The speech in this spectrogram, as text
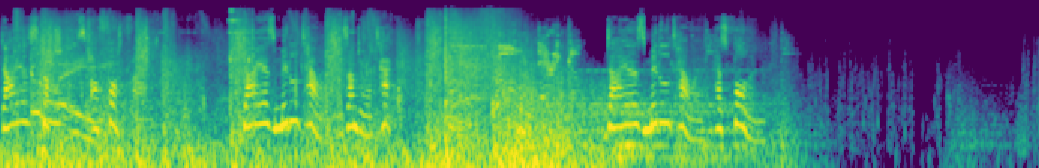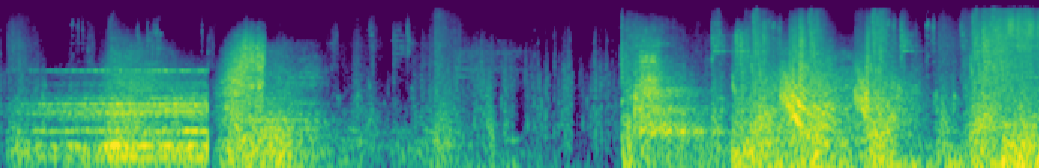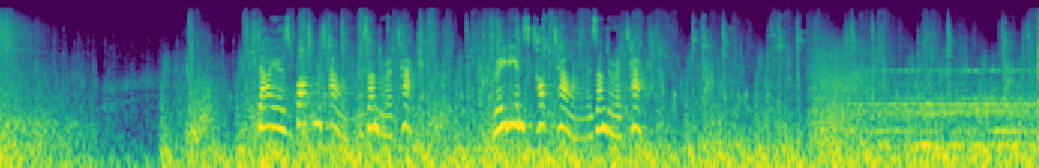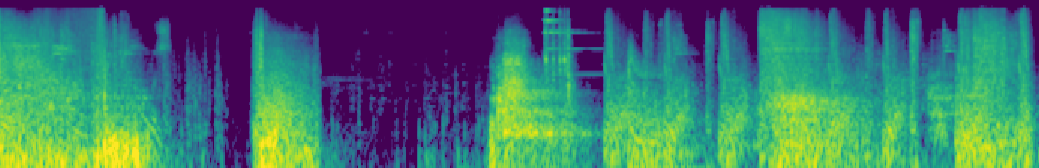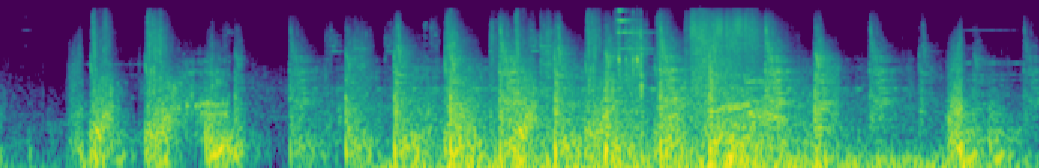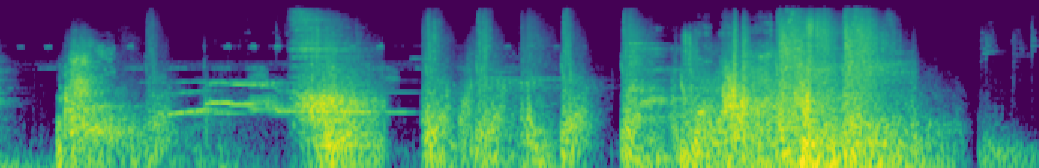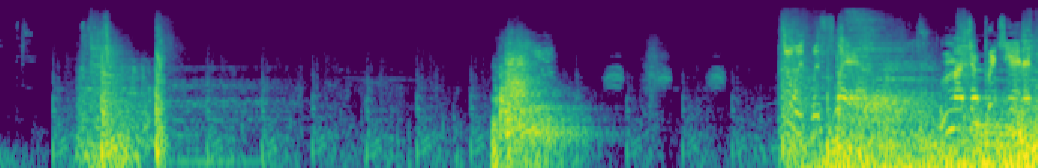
Dire's structures are fortified. Dire's middle tower is under attack. Dire's middle tower has fallen. Dire's bottom tower is under attack. Radiant's top tower is under attack. Appreciated.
